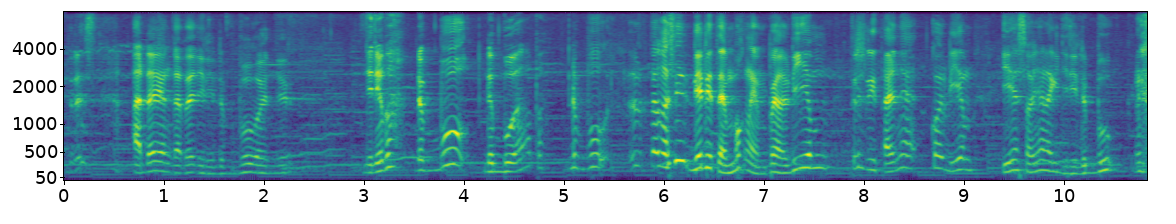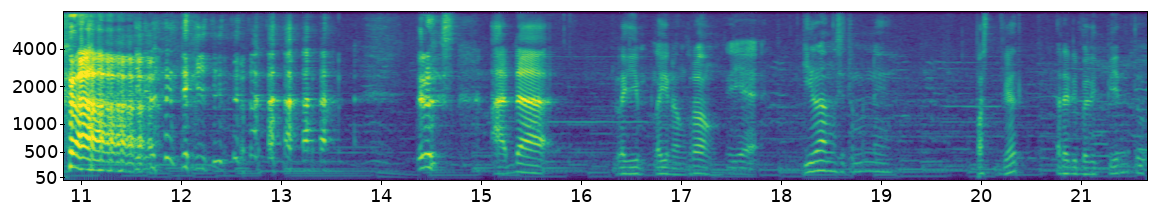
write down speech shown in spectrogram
Terus ada yang katanya jadi debu anjir. jadi apa Debu, debu apa debu lu tau gak sih dia di tembok nempel diem terus ditanya kok diem iya soalnya lagi jadi debu jadi- terus ada lagi lagi nongkrong. Iya. Hilang si temennya. Pas lihat ada di balik pintu.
